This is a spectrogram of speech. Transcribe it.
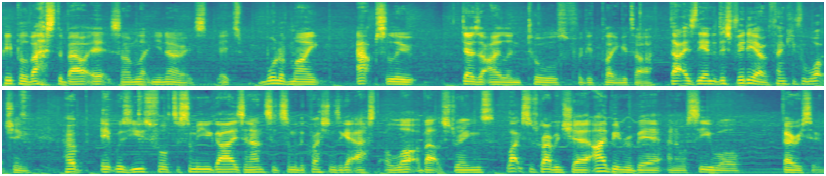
people have asked about it, so I'm letting you know. It's it's one of my absolute desert island tools for playing guitar. That is the end of this video. Thank you for watching. Hope it was useful to some of you guys and answered some of the questions I get asked a lot about strings. Like, subscribe, and share. I've been Rabea, and I will see you all very soon.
